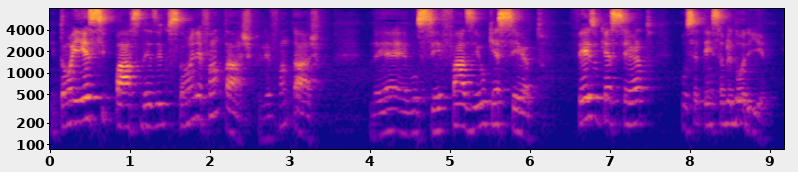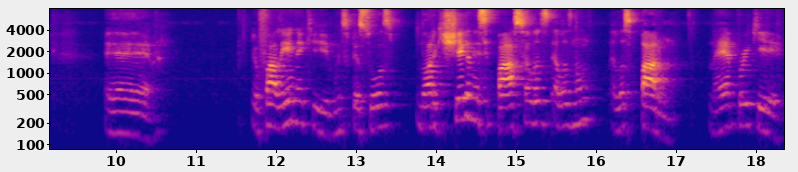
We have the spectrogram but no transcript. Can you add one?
Então esse passo da execução ele é fantástico, ele é fantástico. Né? É você fazer o que é certo. Fez o que é certo, você tem sabedoria. É... Eu falei né, que muitas pessoas, na hora que chega nesse passo, elas, elas não elas param. Né? Por quê?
